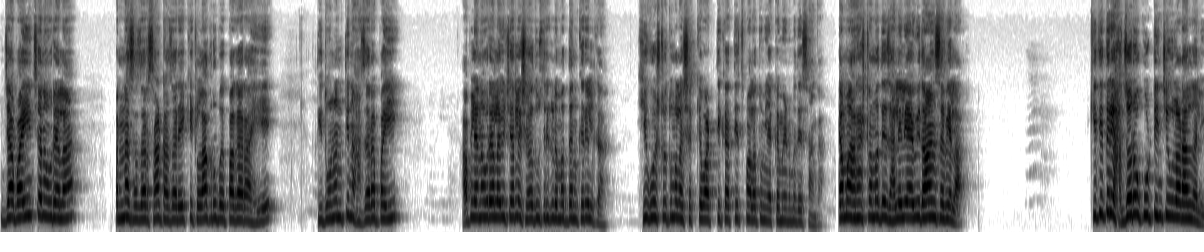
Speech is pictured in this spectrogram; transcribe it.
ज्या बाईंच्या नवऱ्याला पन्नास हजार साठ हजार एक एक लाख रुपये पगार आहे ती दोन तीन हजारापायी आपल्या नवऱ्याला विचारल्याशिवाय दुसरीकडे मतदान करेल का? ही गोष्ट तुम्हाला शक्य वाटते का तेच मला तुम्ही या कमेंटमध्ये सांगा. या महाराष्ट्रामध्ये झालेल्या या विधानसभेला कितीतरी हजारो कोटींची उलाढाल झाली.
